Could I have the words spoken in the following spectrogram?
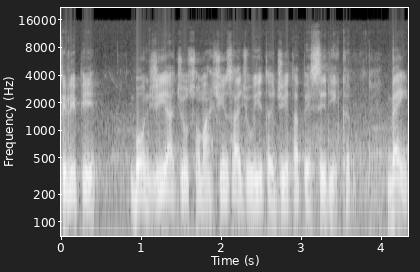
Felipe, bom dia. Adilson Martins, Rádio Ita de Itapecerica. Bem,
